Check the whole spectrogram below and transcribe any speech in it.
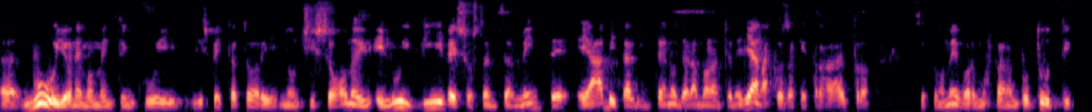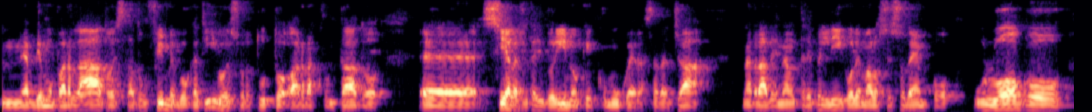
eh, buio nel momento in cui gli spettatori non ci sono e, e lui vive sostanzialmente e abita all'interno della Mona Antonelliana, cosa che tra l'altro secondo me vorremmo fare un po' tutti. Ne abbiamo parlato, è stato un film evocativo e soprattutto ha raccontato eh, sia la città di Torino che comunque era stata già narrata in altre pellicole, ma allo stesso tempo un luogo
